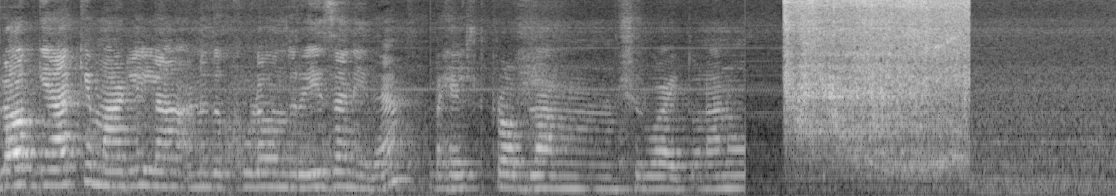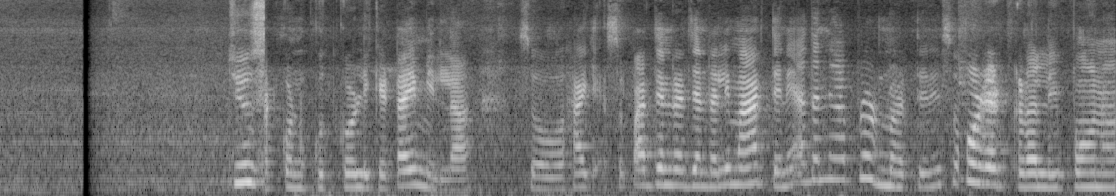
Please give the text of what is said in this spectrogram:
ಬ್ಲಾಗ್ ಯಾಕೆ ಮಾಡಲಿಲ್ಲ ಅನ್ನೋದಕ್ಕೆ ಕೂಡ ಒಂದು ರೀಸನ್ ಇದೆ. ಹೆಲ್ತ್ ಪ್ರಾಬ್ಲಮ್ ಶುರುವಾಯಿತು. ನಾನು ಜ್ಯೂಸ್ ಮಾಡ್ಕೊಂಡು ಕೂತ್ಕೊಳ್ಳಿಕ್ಕೆ ಟೈಮ್ ಇಲ್ಲ. ಸೊ ಹಾಗೆ ಸ್ವಲ್ಪ ಅರ್ಜೆಂಟ್ ಅರ್ಜೆಂಟಲ್ಲಿ ಮಾಡ್ತೇನೆ. ಅದನ್ನೇ ಅಪ್ಲೋಡ್ ಮಾಡ್ತೇನೆ. ಸೊ ಪ್ರಾಡಕ್ಟ್ಗಳಲ್ಲಿ ಫೋನು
